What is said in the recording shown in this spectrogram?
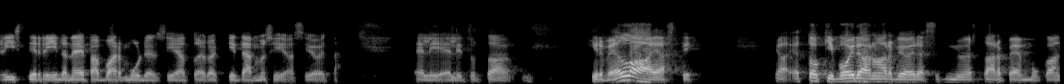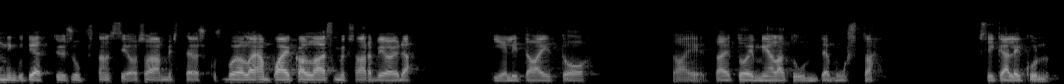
ristiriidan epävarmuuden sieto ja kaikki tämmöisiä asioita. Eli, eli tota, hirveän laajasti. Ja, ja toki voidaan arvioida sit myös tarpeen mukaan niin kuin tiettyä substanssiosaamista. Joskus voi olla ihan paikallaan esimerkiksi arvioida kielitaitoa tai, tai toimialatuntemusta, sikäli kun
